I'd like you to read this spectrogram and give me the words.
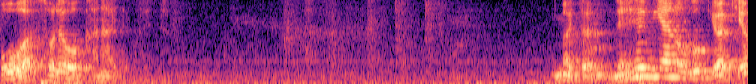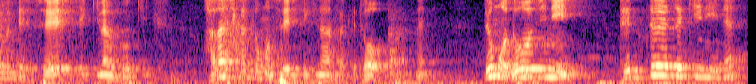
王はそれを叶えてくれた。今言ったようにネヘミヤの動きは極めて政治的な動き。話し方も政治的なんだけど、ね、でも同時に徹底的にね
